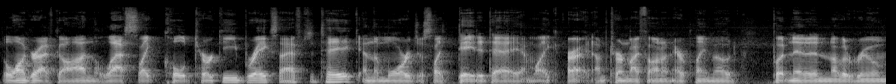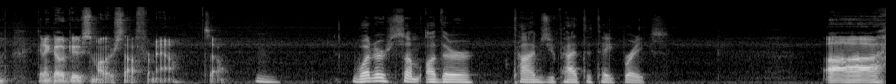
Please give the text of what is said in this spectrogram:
the longer I've gone, the less like cold turkey breaks I have to take, and the more just like day to day, I'm like, all right, I'm turning my phone on airplane mode, putting it in another room, gonna go do some other stuff for now. So, hmm. what are some other times you've had to take breaks? Uh,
